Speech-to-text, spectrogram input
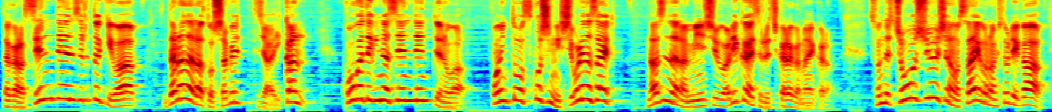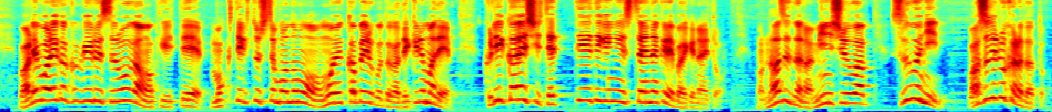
だから宣伝するときはダラダラと喋ってじゃいかん効果的な宣伝っていうのはポイントを少しに絞りなさいとなぜなら民衆は理解する力がないから。そんで聴衆者の最後の一人が我々が掲げるスローガンを聞いて目的としたものを思い浮かべることができるまで繰り返し徹底的に伝えなければいけないと。なぜなら民衆はすぐに忘れるからだと。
